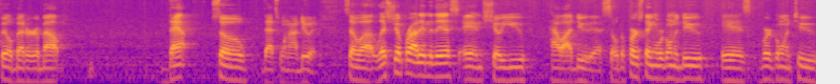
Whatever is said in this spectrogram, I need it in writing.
feel better about that, so that's when I do it. So uh, let's jump right into this and show you how I do this. So the first thing we're going to do is we're going to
